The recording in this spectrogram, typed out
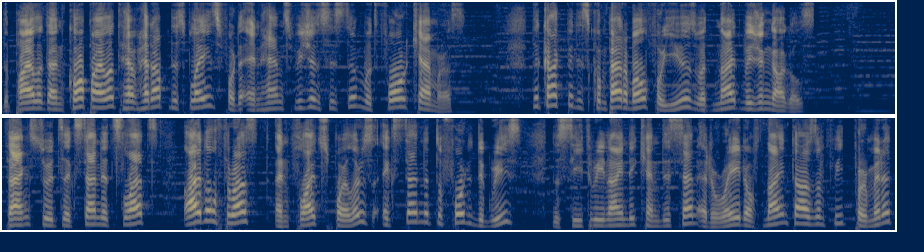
The pilot and co-pilot have head-up displays for the enhanced vision system with four cameras. The cockpit is compatible for use with night vision goggles. Thanks to its extended slats, idle thrust, and flight spoilers extended to 40 degrees, the C390 can descend at a rate of 9000 feet per minute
